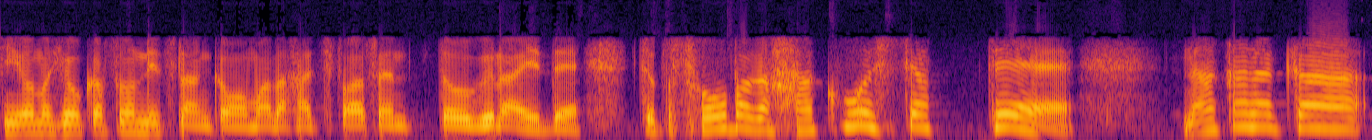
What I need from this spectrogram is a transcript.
信用の評価損率なんかもまだ8%ぐらいで、ちょっと相場が白行しちゃって、なかなか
